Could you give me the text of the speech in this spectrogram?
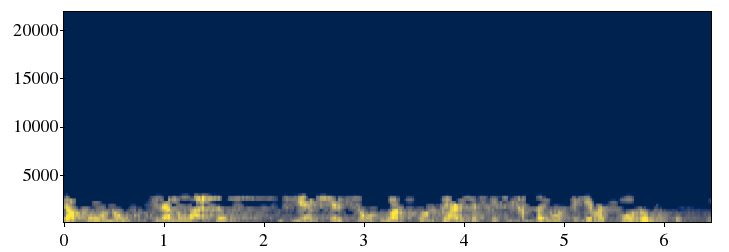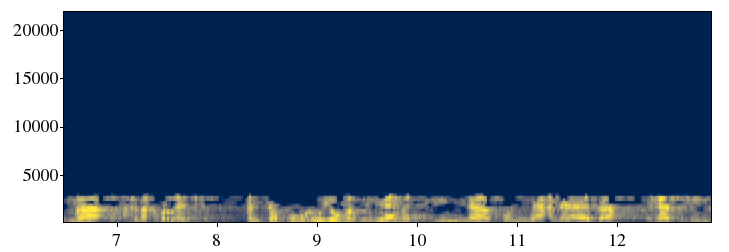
تقولوا كلام الله عز وجل. مزيان شهدتوا ورسول بان بس في غدا يوم القيامة تقولوا ما إحنا خبر هذا أن تقولوا يوم القيامة إنا كنا عن هذا غافلين.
